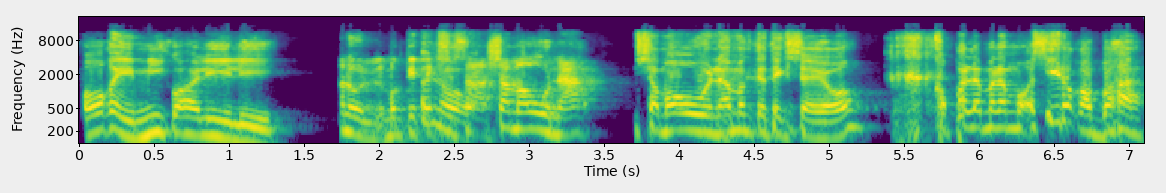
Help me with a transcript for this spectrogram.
Okay, Miko Halili. Ano, magtitext Ano? siya sa, siya mauna? Siya mauna magte-text sa'yo? Kapal naman mo. Sino ka ba?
